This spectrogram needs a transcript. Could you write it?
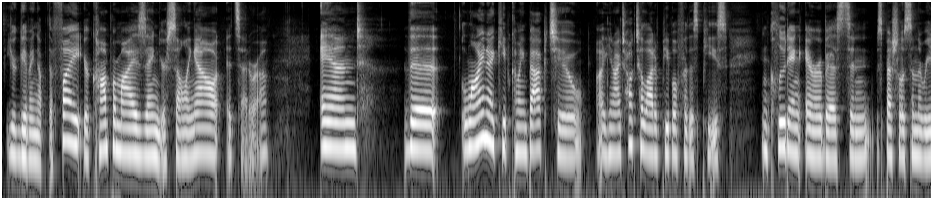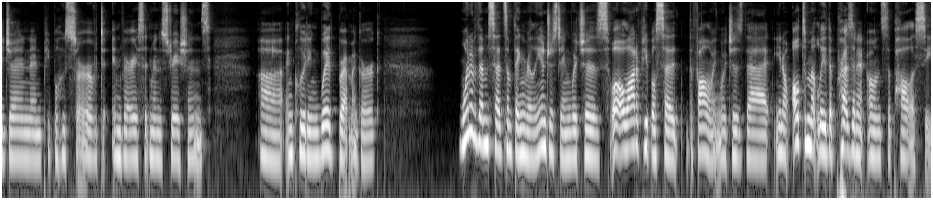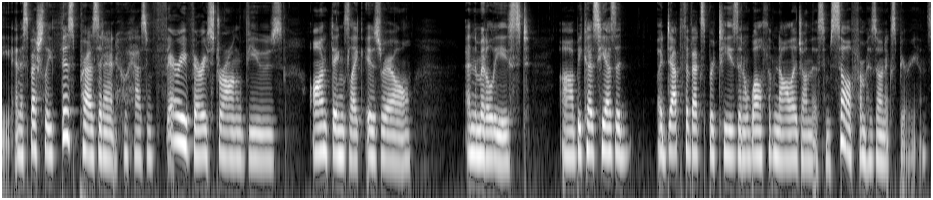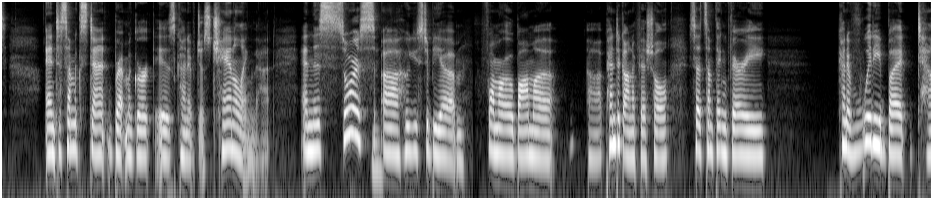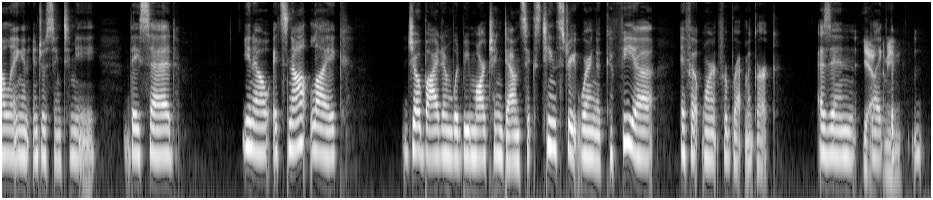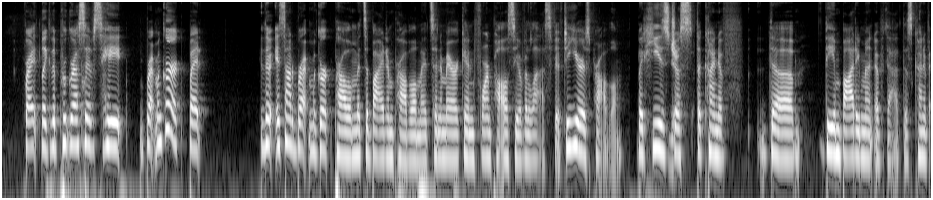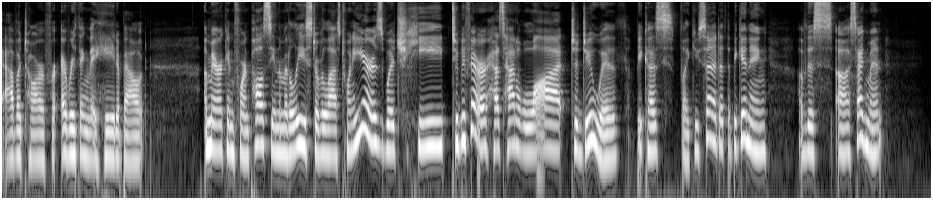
you're giving up the fight, you're compromising, you're selling out, etc. And the line I keep coming back to, uh, you know, I talked to a lot of people for this piece, including Arabists and specialists in the region and people who served in various administrations, uh, including with Brett McGurk. One of them said something really interesting, which is well, a lot of people said the following, which is that, you know, ultimately the president owns the policy, and especially this president who has very, very strong views on things like Israel and the Middle East uh, because he has a, a depth of expertise and a wealth of knowledge on this himself from his own experience. And to some extent, Brett McGurk is kind of just channeling that. And this source, mm. uh, who used to be a former Obama uh, Pentagon official, said something very kind of witty but telling and interesting to me. They said, you know, it's not like Joe Biden would be marching down 16th Street wearing a keffiyeh if it weren't for Brett McGurk. As in, yeah, like, I mean, the, right? Like the progressives hate Brett McGurk, but the, it's not a Brett McGurk problem. It's a Biden problem. It's an American foreign policy over the last 50 years problem. But he's yes. just the kind of the the embodiment of that, this kind of avatar for everything they hate about American foreign policy in the Middle East over the last 20 years, which he, to be fair, has had a lot to do with because, like you said at the beginning, of this uh, segment,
